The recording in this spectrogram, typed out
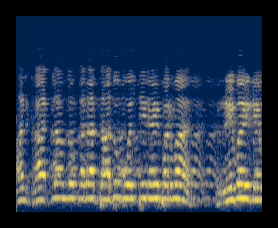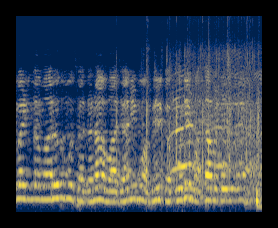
અને ખાટલામાં તો કદાચ દાદુ બોલતી નહીં પરમાર રેવાઈ રેવાઈ ન મારું તો હું સદના વાજાની હું અમીર કકોડી માતા બધી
